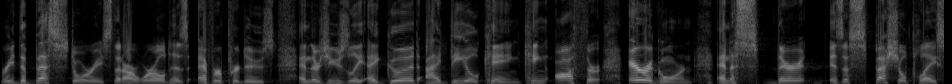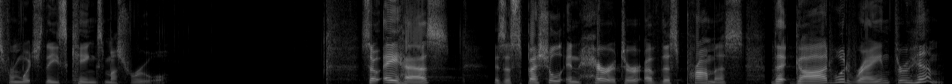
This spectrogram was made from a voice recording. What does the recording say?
Read the best stories that our world has ever produced, and there's usually a good, ideal king, King Arthur, Aragorn, and a, there is a special place from which these kings must rule. So Ahaz is a special inheritor of this promise that God would reign through him.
